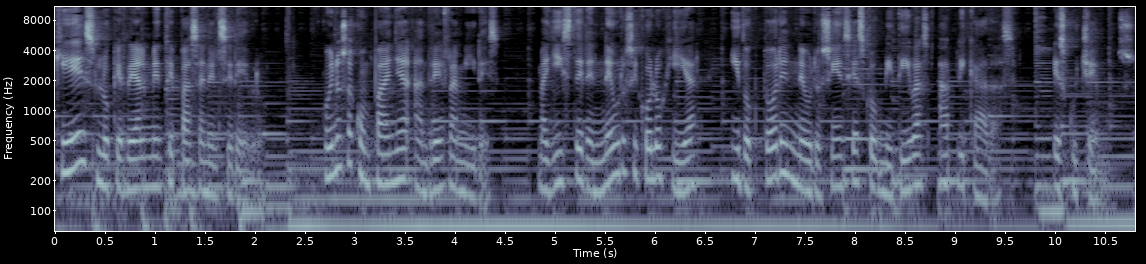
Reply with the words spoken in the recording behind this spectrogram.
¿Qué es lo que realmente pasa en el cerebro? Hoy nos acompaña Andrés Ramírez, magíster en neuropsicología y doctor en neurociencias cognitivas aplicadas. Escuchemos.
